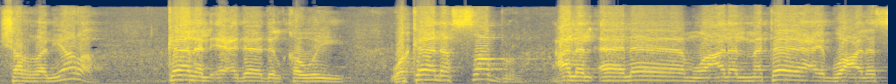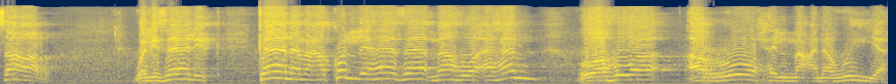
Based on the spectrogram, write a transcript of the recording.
شرا يرى كان الإعداد القوي وكان الصبر على الآلام وعلى المتاعب وعلى السهر. ولذلك كان مع كل هذا ما هو أهم وهو الروح المعنوية.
